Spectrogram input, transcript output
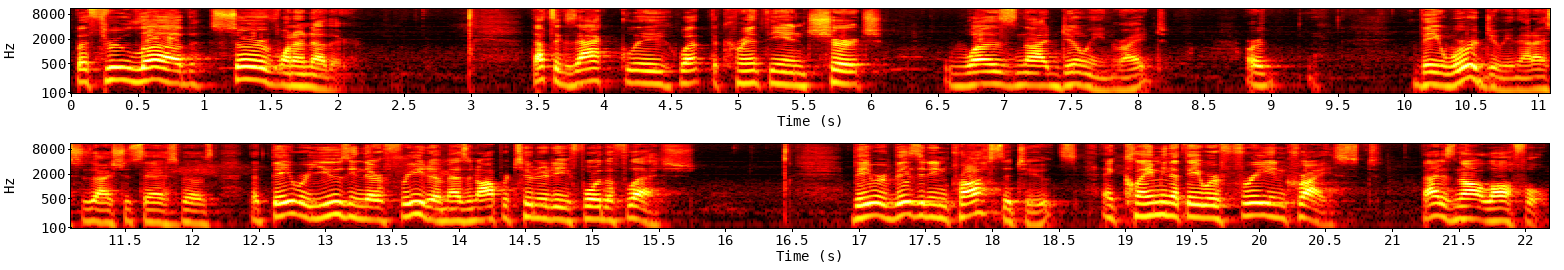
but through love serve one another. That's exactly what the Corinthian church was not doing, right? Or they were doing that, I should, I should say, I suppose, that they were using their freedom as an opportunity for the flesh. They were visiting prostitutes and claiming that they were free in Christ. That is not lawful.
